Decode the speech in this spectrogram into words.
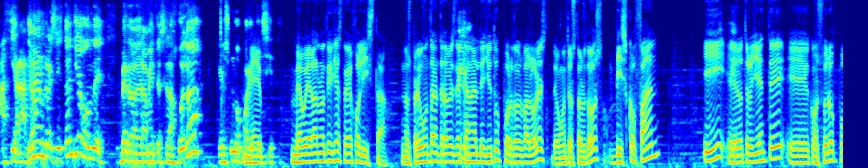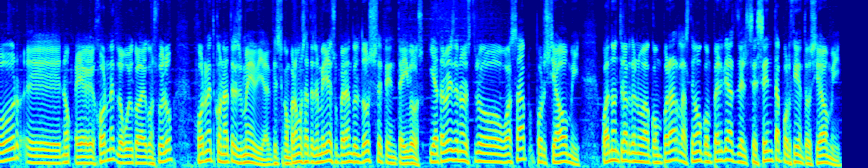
hacia la gran resistencia donde verdaderamente se la juega es 1,47. Me, voy a las noticias, te dejo lista. Nos preguntan a través del canal de YouTube por dos valores, de momento estos dos, Viscofan y el otro oyente, eh, Consuelo por, eh, no, eh, Hornet, luego voy con la de Consuelo, Hornet con A3 media. Dice, si compramos A3 media superando el 2,72. Y a través de nuestro WhatsApp por Xiaomi. ¿Cuándo entrar de nuevo a comprar? Las tengo con pérdidas del 60%, Xiaomi.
